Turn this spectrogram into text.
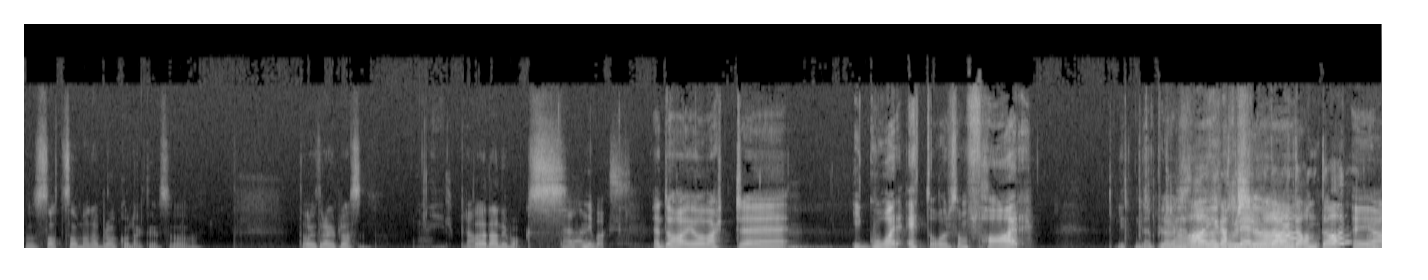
få satt sammen et bra kollektiv. Så tar vi tredjeplassen. Da er den i boks. Det er den i boks. Du har jo vært uh, i går ett år som far. Liten applaus. Ja, er gratulerer med dagen til Anton. Ja,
